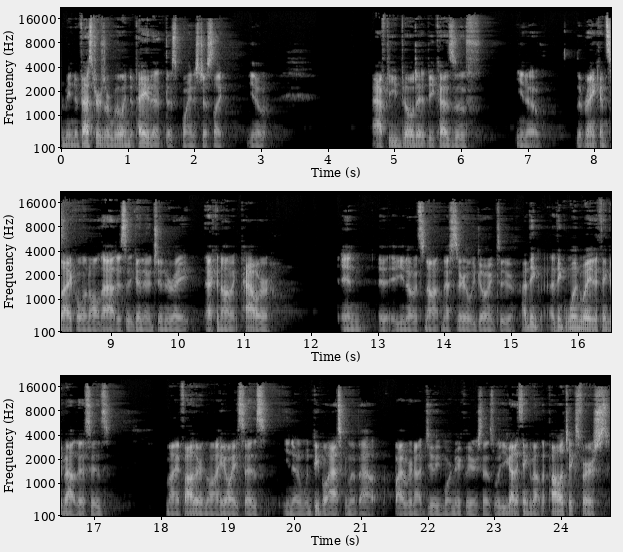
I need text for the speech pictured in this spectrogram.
I mean, investors are willing to pay that at this point. It's just like, you know, after you build it because of, you know, the Rankine cycle and all that, is it going to generate economic power? And it, you know, it's not necessarily going to. I think I think one way to think about this is my father-in-law. He always says, you know, when people ask him about why we're not doing more nuclear, he says, well, you got to think about the politics first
